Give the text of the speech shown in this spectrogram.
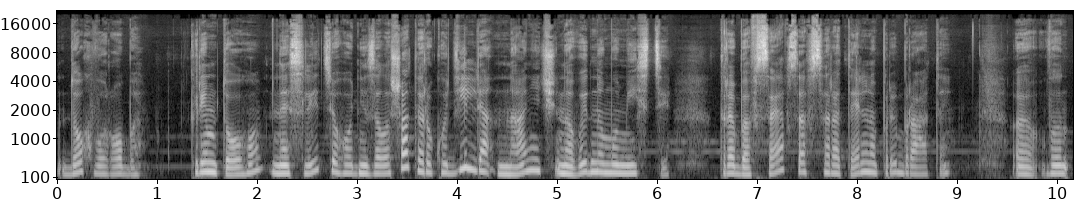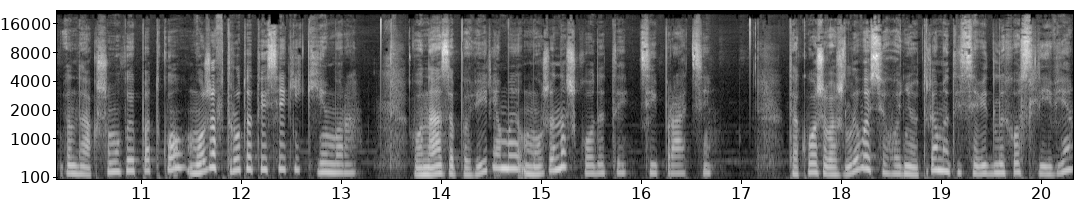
до хвороби. Крім того, не слід сьогодні залишати рукоділля на ніч на видному місці. Треба все все все ретельно прибрати. Е, В інакшому випадку може втрутитися кікімора. Вона за повір'ями може нашкодити цій праці. Також важливо сьогодні утриматися від лихослів'я,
